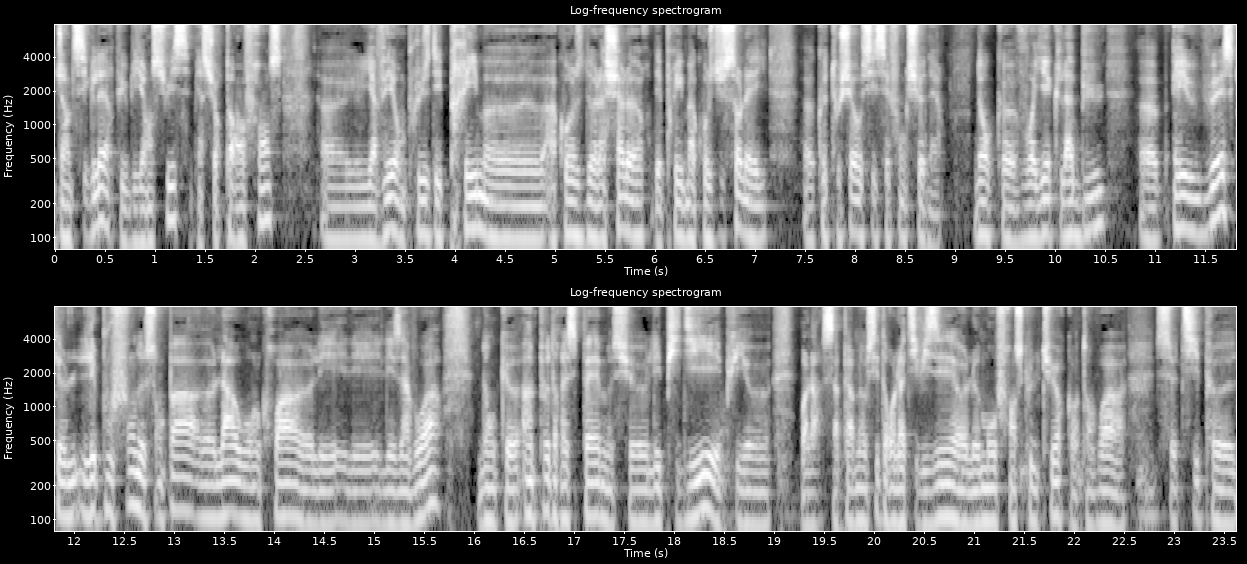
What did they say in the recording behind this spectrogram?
John Ziegler publié en Suisse bien sûr pas en France il y avait en plus des primes à cause de la chaleur des primes à cause du soleil que touchaient aussi ces fonctionnaires. Donc vous voyez que l'abus est ubuesque les bouffons ne sont pas euh, là où on croit euh, les, les, les, avoir? Donc un peu de respect, Monsieur Lépidi, et puis voilà, ça permet aussi de relativiser le mot France Culture quand on voit ce type de,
